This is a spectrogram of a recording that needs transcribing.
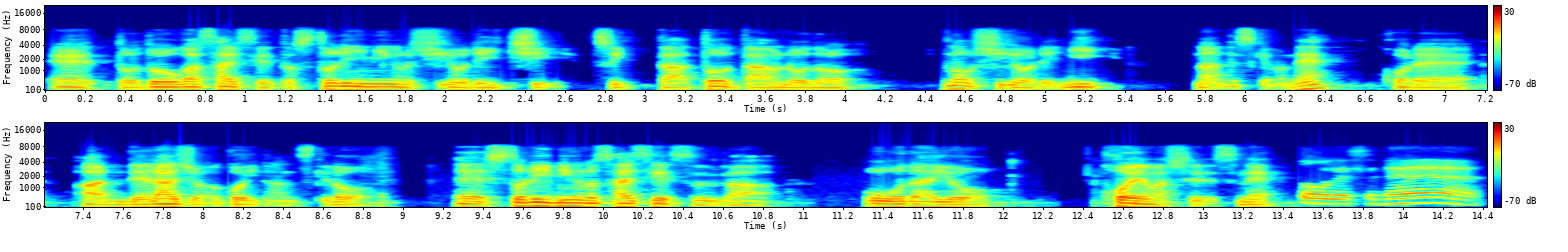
えっ、と、動画再生とストリーミングの指標で1位、Twitter とダウンロードの指標で2位なんですけどね。これ、あで、ラジオは5位なんですけど、えーストリーミングの再生数が大台を超えましてですね、そうですね。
